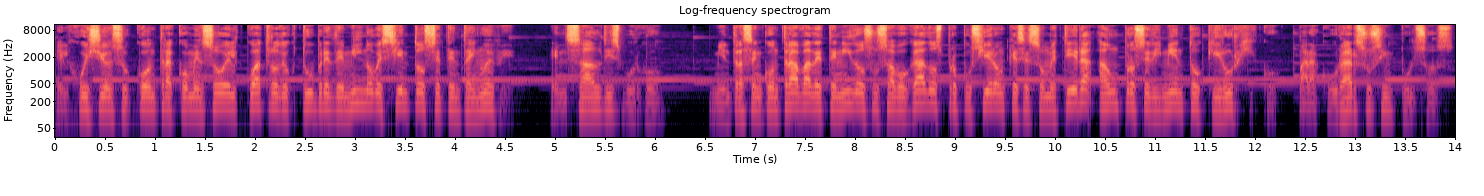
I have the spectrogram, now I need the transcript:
El juicio en su contra comenzó el 4 de octubre de 1979 en Saldisburgo. Mientras se encontraba detenido, sus abogados propusieron que se sometiera a un procedimiento quirúrgico para curar sus impulsos.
